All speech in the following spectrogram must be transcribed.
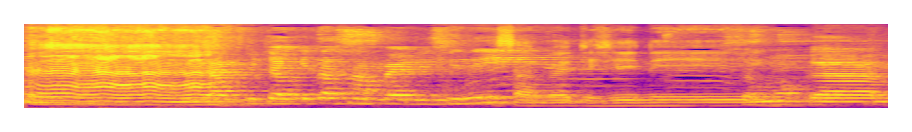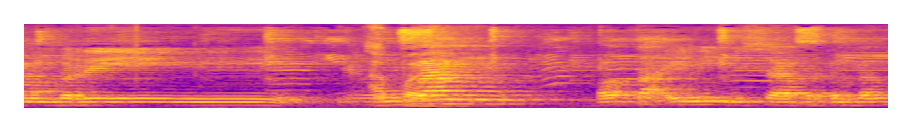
Nah, kicau kita sampai di sini. sampai di sini. Semoga memberi Apa? ruang otak ini bisa berkembang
